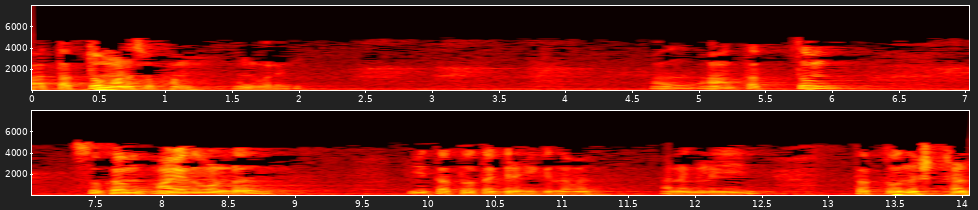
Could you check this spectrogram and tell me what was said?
ആ തത്വമാണ് സുഖം എന്ന് പറയുന്നത്. അത് ആ തത്വം സുഖം ആയതുകൊണ്ട് ഈ തത്വത്തെ ഗ്രഹിക്കുന്നവൻ അല്ലെങ്കിൽ ഈ തത്വനിഷ്ഠൻ.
